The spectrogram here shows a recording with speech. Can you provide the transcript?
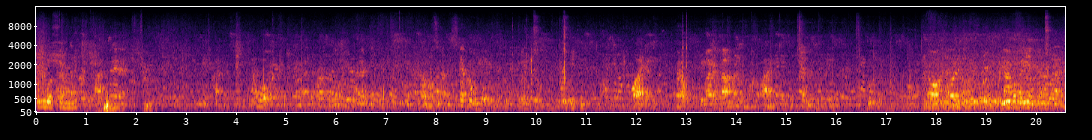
delícia, né? No, io come lì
